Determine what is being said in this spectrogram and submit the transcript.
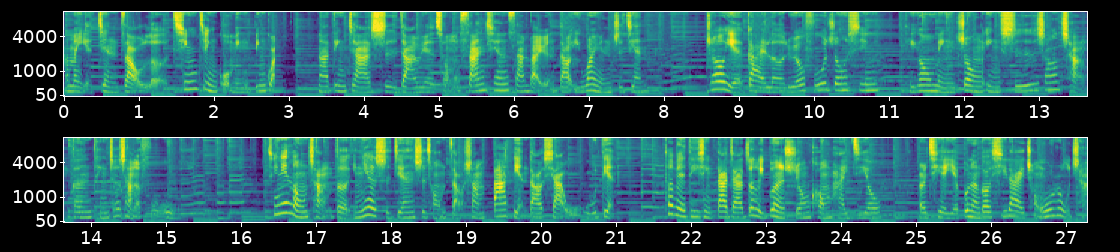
他们也建造了亲近国民宾馆，那定价是大约从三千三百元到一万元之间。之后也盖了旅游服务中心，提供民众饮食、商场跟停车场的服务。清境农场的营业时间是从早上八点到下午五点。特别提醒大家，这里不能使用空拍机哦，而且也不能够携带宠物入场。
